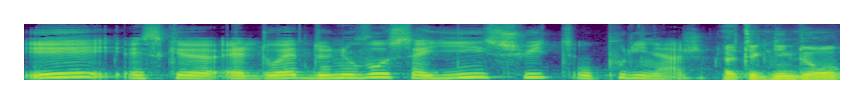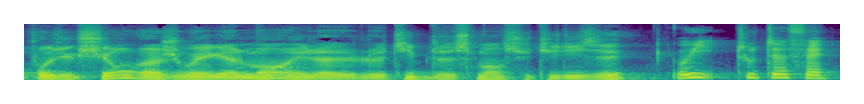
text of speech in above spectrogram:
et est-ce qu'elle doit être de nouveau saillie suite au poulinage? La technique de reproduction va jouer également et le, type de semence utilisée Oui, tout à fait.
